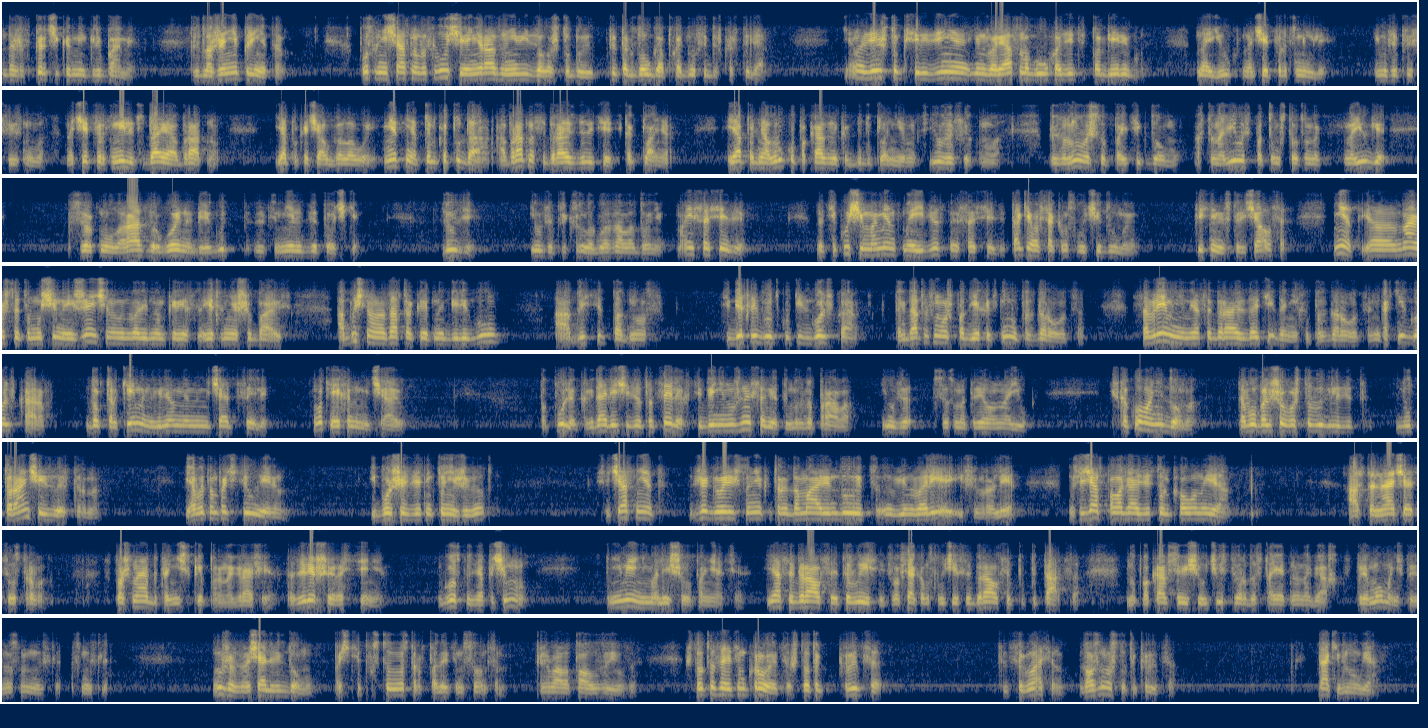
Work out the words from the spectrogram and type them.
даже с перчиками и грибами. Предложение принято. После несчастного случая я ни разу не видела, чтобы ты так долго обходился без костыля. Я надеюсь, что к середине января смогу уходить по берегу, на юг, на четверть мили. Илза присвистнула. На четверть мили туда и обратно. Я покачал головой. Нет-нет, только туда. Обратно собираюсь долететь, как планер. Я поднял руку, показывая, как буду планировать. Илза фыркнула. Повернулась, чтобы пойти к дому. Остановилась, потом что-то на, на юге сверкнуло. Раз, другой, на берегу затемнели две точки. Люди. Илза прикрыла глаза ладонью. Мои соседи. На текущий момент мои единственные соседи. Так я во всяком случае думаю. Ты с ними встречался? Нет, я знаю, что это мужчина и женщина в инвалидном кресле, если не ошибаюсь. Обычно она завтракает на берегу, а блестит под нос. Тебе следует купить гольф-кар. Тогда ты сможешь подъехать к ним и поздороваться. Со временем я собираюсь дойти до них и поздороваться. Никаких гольф-каров. Доктор Кемин велел мне намечать цели. Вот я их и намечаю. Папуля, когда речь идет о целях, тебе не нужны советы мозгоправа. Илза все смотрела на юг. Из какого они дома? Того большого, что выглядит будто раньше из вестерна? Я в этом почти уверен. И больше здесь никто не живет? Сейчас нет. Джек говорит, что некоторые дома арендуют в январе и феврале. Но сейчас, полагаю, здесь только он и я. А остальная часть острова – сплошная ботаническая порнография, озверевшие растения. Господи, а почему? Не имею ни малейшего понятия. Я собирался это выяснить, во всяком случае собирался попытаться, но пока все еще учусь твердо стоять на ногах, в прямом, а не в переносном смысле. Мы уже возвращались к дому. Почти пустой остров под этим солнцем, прервала паузу Илза. Что-то за этим кроется, что-то крыться. Ты согласен? Должно что-то крыться. Да, кивнул я.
